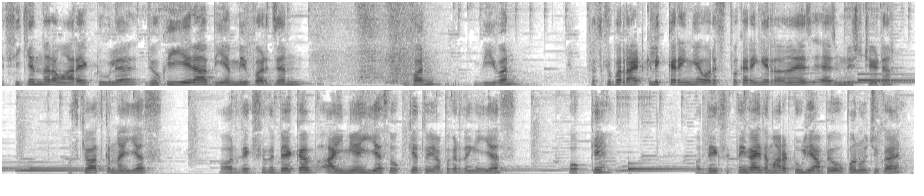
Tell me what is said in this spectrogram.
इसी के अंदर हमारा एक टूल है जो कि ये रहा B M B version one V one तो इसके ऊपर राइट क्लिक करेंगे और इस पर करेंगे रन एज एडमिनिस्ट्रेटर उसके बाद करना है यस और देख सकते हैं बैकअप आई में यस ओके तो यहाँ पर कर देंगे यस ओके और देख सकते हैं गाइस हमारा टूल यहाँ पे ओपन हो चुका है।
